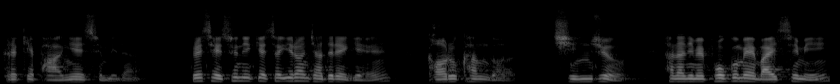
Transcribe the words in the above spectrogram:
그렇게 방해했습니다. 그래서 예수님께서 이런 자들에게 거룩한 것, 진주, 하나님의 복음의 말씀이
